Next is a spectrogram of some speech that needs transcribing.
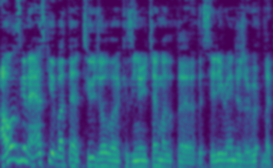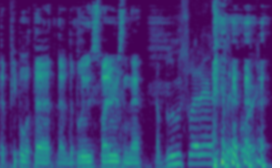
I was gonna ask you about that too, Joel, because you know you're talking about the the city rangers or like the people with the the, the blue sweaters and the. The blue sweater and the clipboard.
